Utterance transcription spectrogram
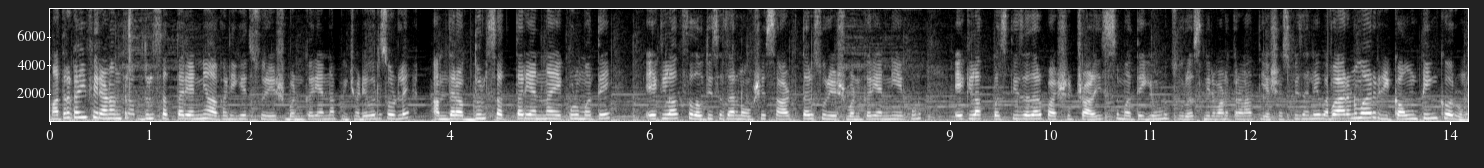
मात्र काही फेऱ्यानंतर अब्दुल सत्तार यांनी आघाडी घेत सुरेश बनकर यांना पिछाडीवर सोडले. आमदार अब्दुल सत्तार यांना एकूण मते एक लाख सदोतीस हजार नऊशे साठ तर सुरेश वणकर यांनी एकूण एक लाख पस्तीस हजार पाचशे चाळीस मते घेऊन चुरस निर्माण करण्यात यशस्वी झाले. वारंवार रिकाउंटिंग करून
